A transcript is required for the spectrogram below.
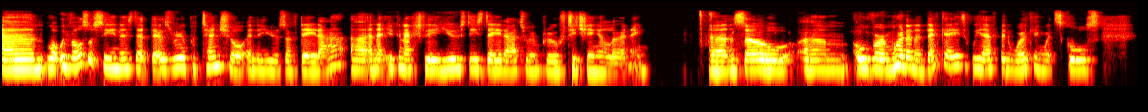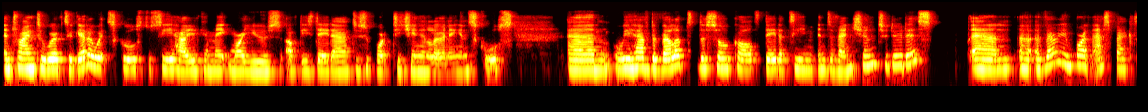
And what we've also seen is that there's real potential in the use of data uh, and that you can actually use these data to improve teaching and learning. And so um, over more than a decade, we have been working with schools and trying to work together with schools to see how you can make more use of these data to support teaching and learning in schools. And we have developed the so-called data team intervention to do this. And a, a very important aspect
